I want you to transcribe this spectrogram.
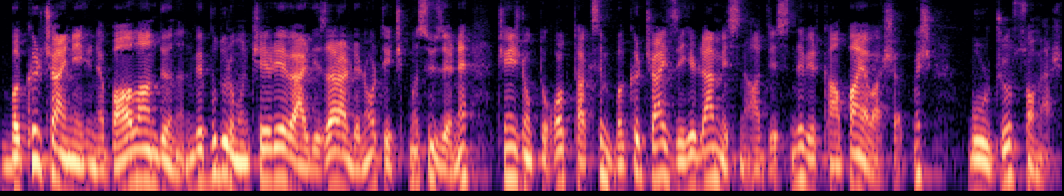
Bakırçay Nehri'ne bağlandığının ve bu durumun çevreye verdiği zararların ortaya çıkması üzerine Change.org Taksim Bakırçay zehirlenmesin adresinde bir kampanya başlatmış Burcu Somer.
